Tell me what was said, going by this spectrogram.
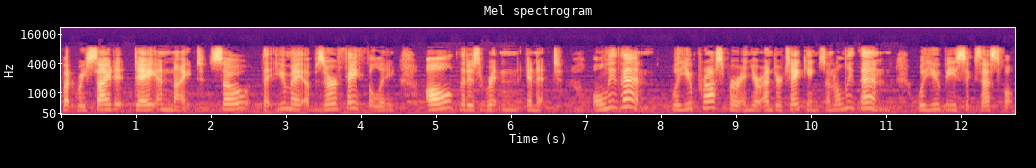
but recite it day and night, so that you may observe faithfully all that is written in it. Only then will you prosper in your undertakings, and only then will you be successful.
